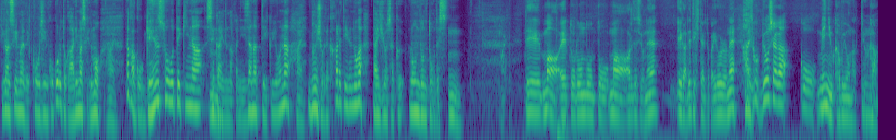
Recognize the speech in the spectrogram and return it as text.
彼岸水まで後人心とかありますけども、はい。なんかこう幻想的な世界の中に誘っていくようなはい。文章で書かれているのが代表作「ロンドン島」です。うんでまあえっ、とロンドンとまああれですよね。絵が出てきたりとかいろいろね、はい。すごく描写がこう目に浮かぶようなっていうか、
